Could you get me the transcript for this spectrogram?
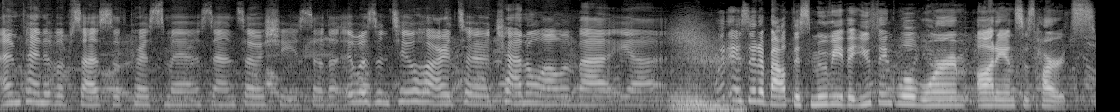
I'm kind of obsessed with Christmas and so is she. So that it wasn't too hard to channel all of that, yeah. What is it about this movie that you think will warm audiences' hearts?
